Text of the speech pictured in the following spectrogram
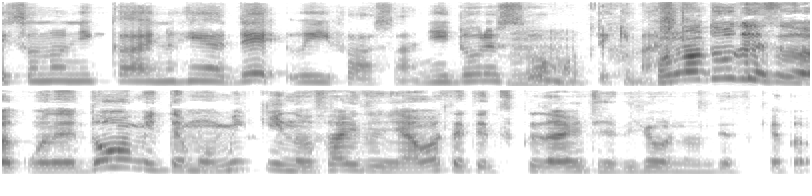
ーその2階の部屋でウィーファーさんにドレスを持ってきました。このドレスはこれどう見てもミッキーのサイズに合わせて作られているようなんですけど。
